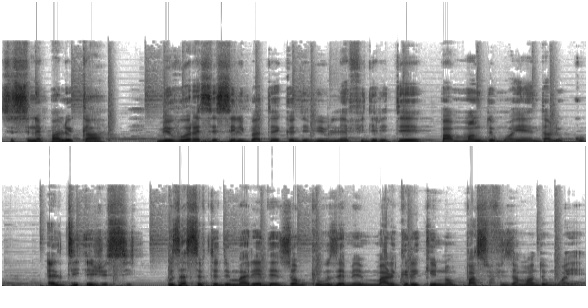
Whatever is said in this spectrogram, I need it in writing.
Si ce n'est pas le cas, mieux vaut rester célibataire que de vivre l'infidélité par manque de moyens dans le couple. Elle dit, et je cite, Vous acceptez de marier des hommes que vous aimez malgré qu'ils n'ont pas suffisamment de moyens.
